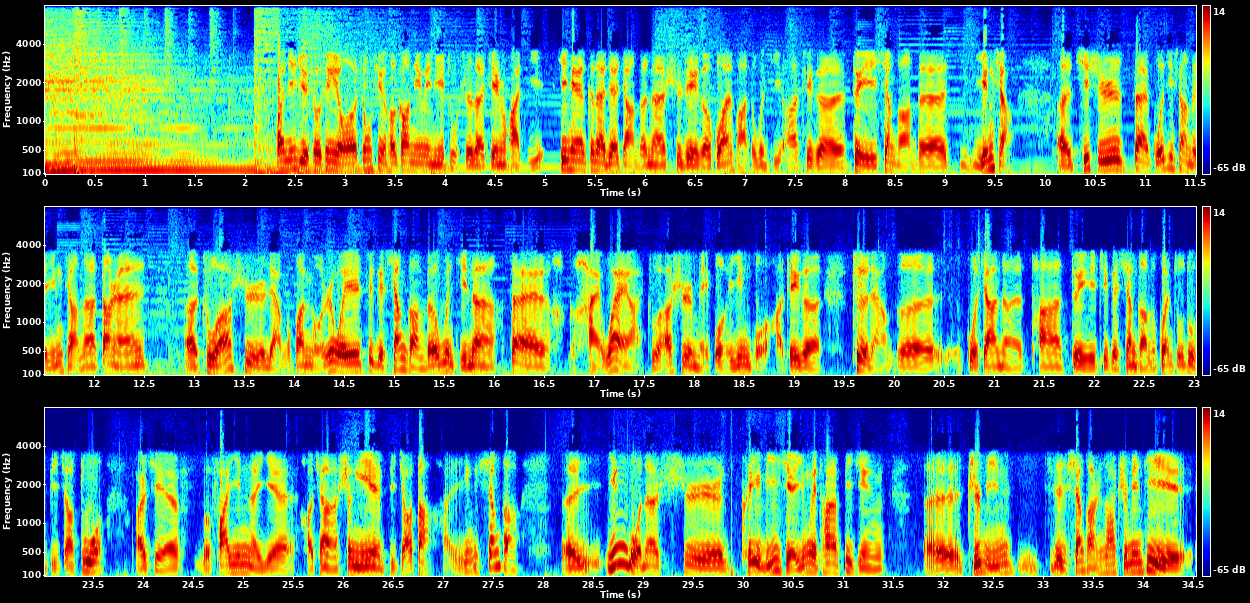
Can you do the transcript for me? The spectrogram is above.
欢迎继续收听由中讯和高宁为您主持的今日话题。今天跟大家讲的呢是这个国安法的问题啊，这个对香港的影响。呃，其实，在国际上的影响呢，当然，呃，主要是两个方面。我认为这个香港的问题呢，在海外啊，主要是美国和英国哈，这个这两个国家呢，它对这个香港的关注度比较多，而且发音呢也好像声音也比较大哈。因为香港，呃，英国呢是可以理解，因为它毕竟。呃，殖民这香港是他殖民地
